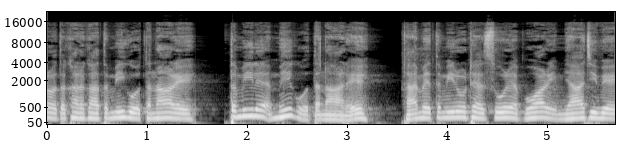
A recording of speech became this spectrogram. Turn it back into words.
တော့တခါတခါသမီးကိုတနာတယ်သမီးလည်းအမေကိုတနာတယ်ဒါပေမဲ့သမီးတို့ထက်ဆိုးတဲ့ဘဝတွေအများကြီးပဲ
